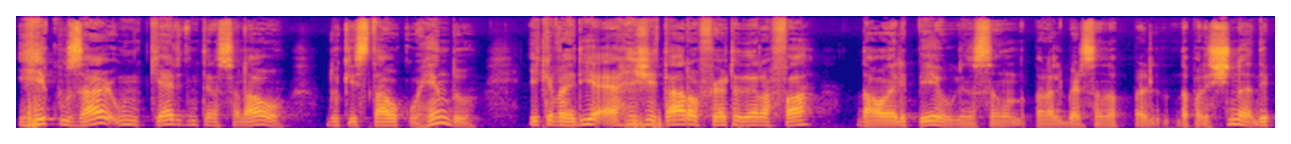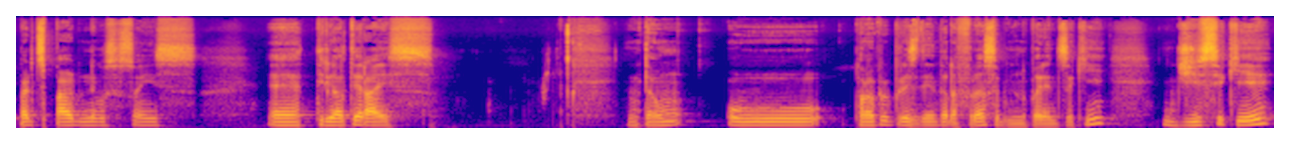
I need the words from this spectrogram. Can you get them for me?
e recusar o um inquérito internacional do que está ocorrendo equivaleria a rejeitar a oferta de Arafat da OLP, Organização para a Liberação da, da Palestina, de participar de negociações é, trilaterais. Então, o, próprio presidente da França, abrindo parênteses aqui, disse que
